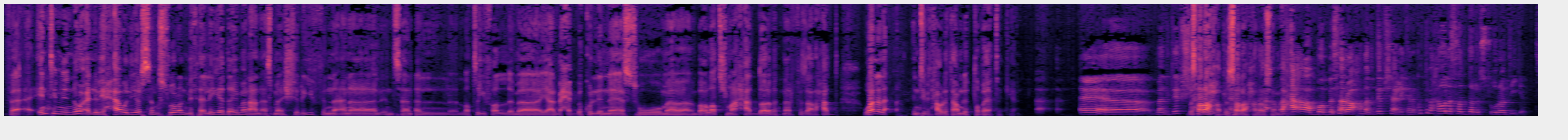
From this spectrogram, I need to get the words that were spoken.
فأنت من النوع اللي بيحاول يرسم الصورة المثاليه دايما عن أسماء الشريف إن أنا الانسانه اللطيفه اللي ما يعني بحب كل الناس وما بغلطش مع حد ولا بتنرفز على حد ولا لأ أنت بتحاولي تعاملي بطبيعتك يعني. آه ما اكدبش بصراحة- عليك. بصراحة لو سمحت. آه، بصراحة ما اكدبش عليك. أنا كنت بحاول أصدر الصورة ديت.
